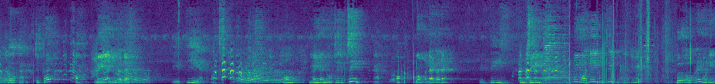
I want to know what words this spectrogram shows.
สิบหกครับสิบหกแม่อายุเท่าไหร่สิบสี่ครับอ๋อแม่อายุสี่สิบสี่ครับอ๋อรวมกันได้เท่าไหร่เป็นสี่เป็นสี่นี่งวดนี้ถูกสี่มาใช่ไหมเบอร์ออกได้งวดนี้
